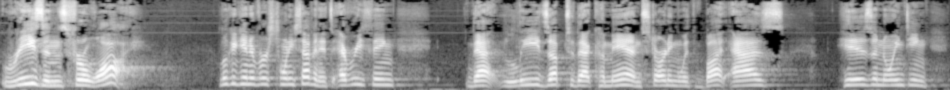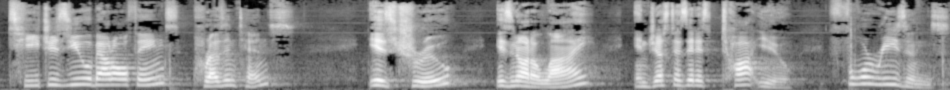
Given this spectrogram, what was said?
reasons for why. Look again at verse 27. It's everything that leads up to that command, starting with, but as his anointing teaches you about all things, present tense, is true, is not a lie, and just as it has taught you, four reasons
